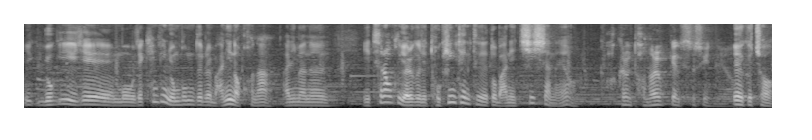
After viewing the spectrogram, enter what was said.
이- 여기 이제 뭐 이제 캠핑 용품들을 많이 넣거나 아니면은 이 트렁크 열고 이제 도킹 텐트도 많이 치시잖아요 아, 그럼 더 넓게 쓸 수 있네요. 예, 그쵸.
